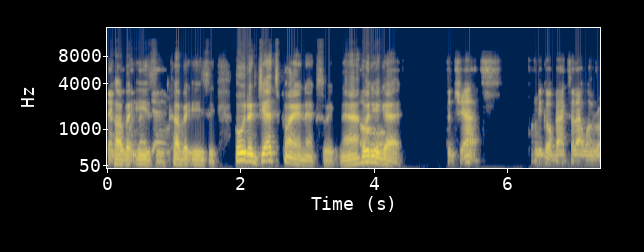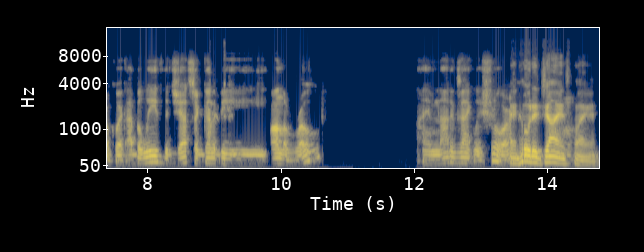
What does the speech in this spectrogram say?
think cover easy. Cover easy. Who the Jets playing next week now? Who oh, do you oh, got? The Jets. Let me go back to that one real quick. I believe the Jets are going to be on the road. I am not exactly sure. And who the Giants hmm. playing?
